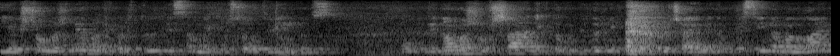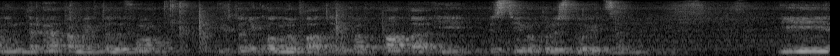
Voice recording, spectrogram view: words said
І якщо можливо, не користуйтеся Microsoft Windows. Ну, відомо, що в США ніхто комп'ютер ніколи не включає, там постійно в онлайн, інтернет, там як телефон, ніхто ніколи не платить. Квартплата і постійно користується. І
